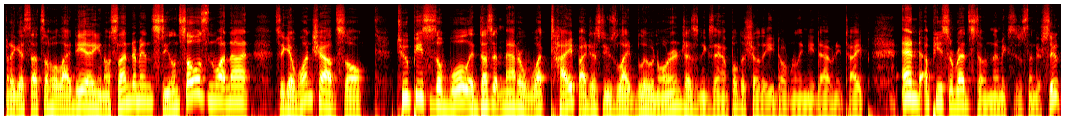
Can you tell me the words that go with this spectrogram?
but I guess that's the whole idea. You know, Slenderman stealing souls and whatnot. So you get one Child Soul, two pieces of wool. It doesn't matter what type. I just use light blue and orange as an example to show that you don't really need to have any type. And a piece of redstone. That makes it a Slender suit.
